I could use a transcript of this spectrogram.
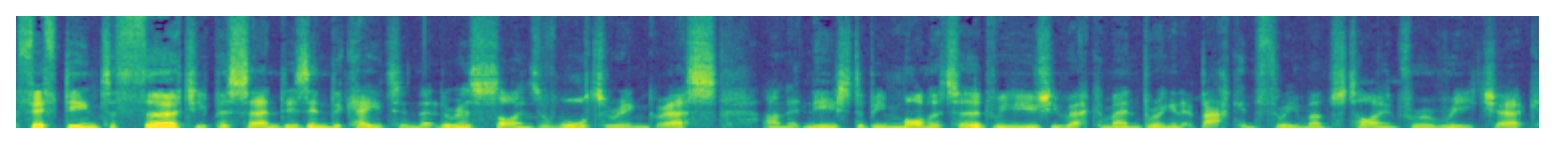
15 to 30% is indicating that there is signs of water ingress and it needs to be monitored. We usually recommend bringing it back in three months' time for a recheck.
